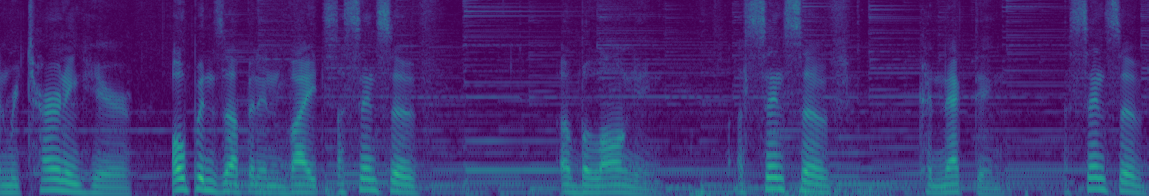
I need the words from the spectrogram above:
and returning here opens up and invites a sense of, of belonging, a sense of connecting, a sense of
